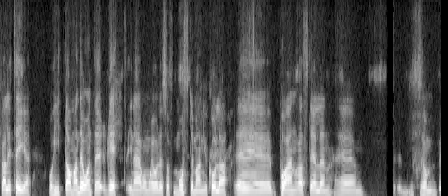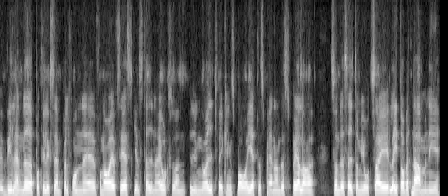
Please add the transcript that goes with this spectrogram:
kvalitet och hittar man då inte rätt i närområdet så måste man ju kolla eh, på andra ställen. Eh, som Wilhelm Löper till exempel från, eh, från AFC Eskilstuna är också en ung och utvecklingsbar och jättespännande spelare som dessutom gjort sig lite av ett namn i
